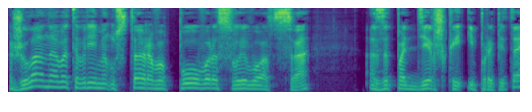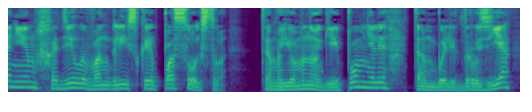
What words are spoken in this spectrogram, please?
Жила она в это время у старого повара своего отца, а за поддержкой и пропитанием ходила в английское посольство. Там ее многие помнили, там были друзья –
